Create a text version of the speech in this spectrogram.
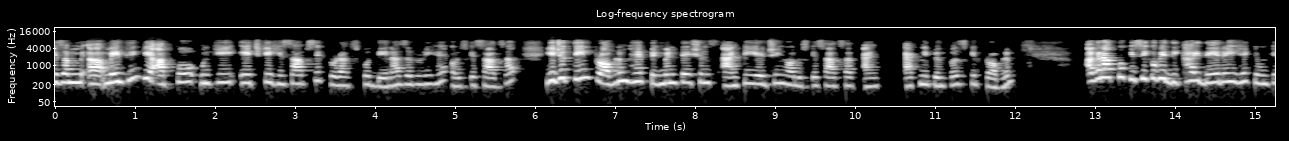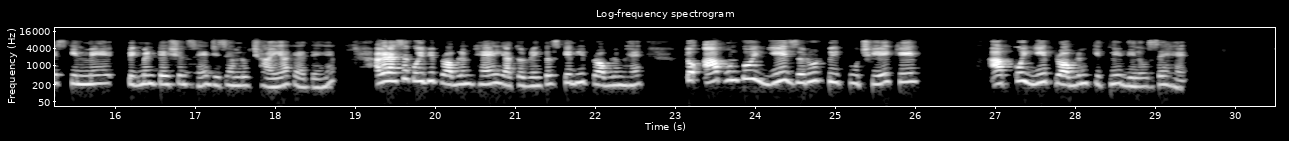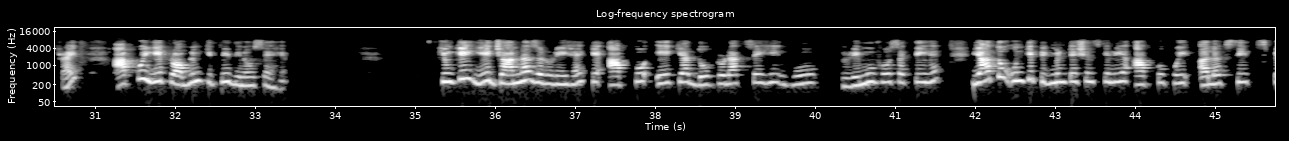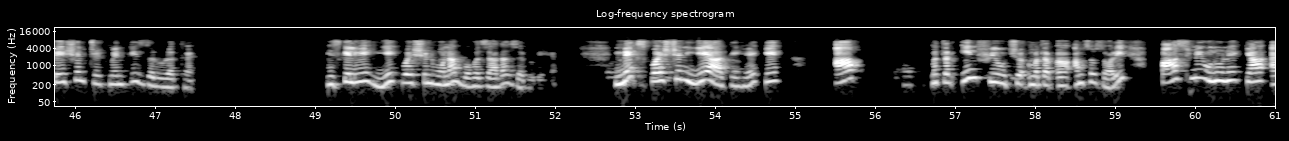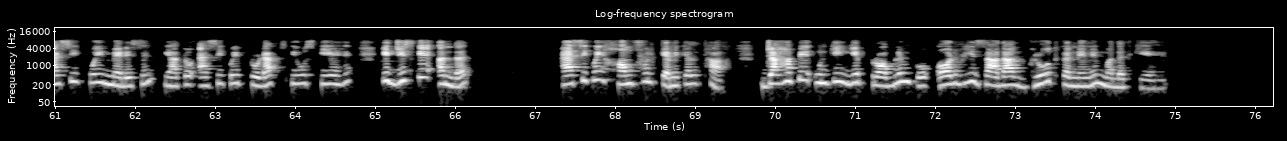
इज़ मेन थिंग कि आपको उनकी एज के हिसाब से प्रोडक्ट्स को देना ज़रूरी है और उसके साथ साथ ये जो तीन प्रॉब्लम है पिगमेंटेशन एंटी एजिंग और उसके साथ साथ एक्नी पिंपल्स की प्रॉब्लम अगर आपको किसी को भी दिखाई दे रही है कि उनके स्किन में पिगमेंटेशन है, जिसे हम लोग छाइया कहते हैं, अगर ऐसा कोई भी प्रॉब्लम है या तो रिंकल्स के भी प्रॉब्लम है तो आप उनको ये ज़रूर पूछिए कि आपको ये प्रॉब्लम कितने दिनों से है? Right right? आपको ये प्रॉब्लम कितने दिनों से है? क्योंकि ये जानना ज़रूरी है कि आपको एक या दो प्रोडक्ट से ही वो रिमूव हो सकती है, या तो उनके पिगमेंटेशन के लिए आपको कोई अलग सी स्पेशल ट्रीटमेंट की ज़रूरत है। इसके लिए ये क्वेश्चन होना बहुत ज़्यादा ज़रूरी है। नेक्स्ट क्वेश्चन ये आती है कि आप मतलब इन फ्यूचर मतलब I am so sorry past में उन्होंने क्या ऐसी कोई मेडिसिन या तो ऐसी कोई प्रोडक्ट यूज़ किए हैं कि जिसके अंदर ऐसी कोई हार्मफुल केमिकल था, जहाँ पे उनकी ये प्रॉब्लम को और भी ज़्यादा ग्रोथ करने में मदद किए हैं?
